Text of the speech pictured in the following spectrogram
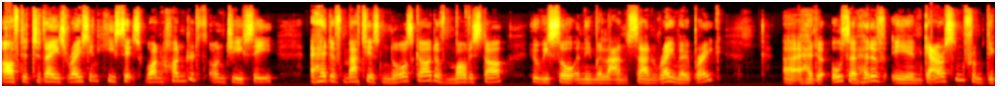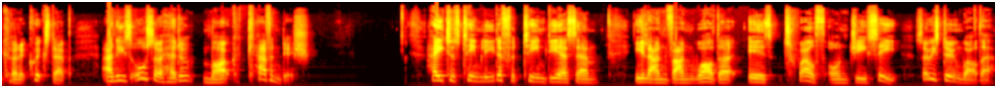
After today's racing, he sits 100th on GC, ahead of Matthias Norsgaard of Movistar, who we saw in the Milan San Remo break, uh, ahead also ahead of Ian Garrison from Deceuninck Quickstep, and he's also ahead of Mark Cavendish. Hayter's team leader for Team DSM, Ilan van Wilder, is 12th on GC, so he's doing well there.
